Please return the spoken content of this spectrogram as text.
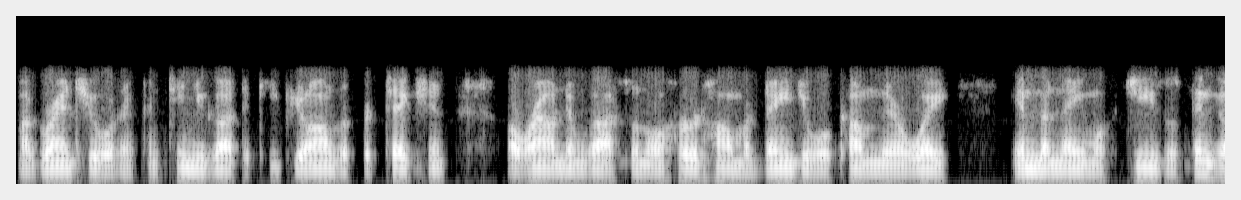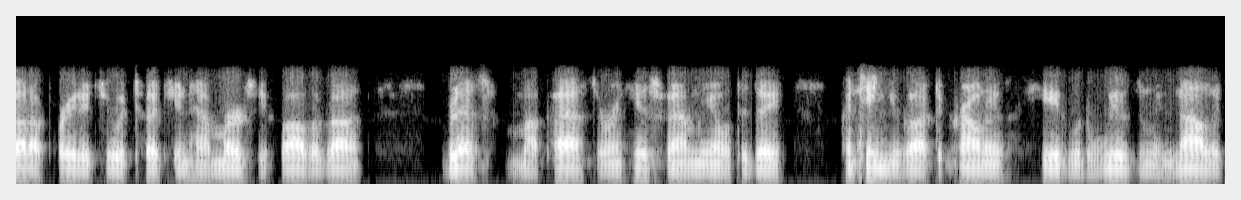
my grandchildren. Continue, God, to keep your arms of protection around them, God, so no hurt, harm, or danger will come their way in the name of Jesus. Then, God, I pray that you would touch and have mercy, Father God. Bless my pastor and his family on today. Continue, God, to crown his head with wisdom and knowledge.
